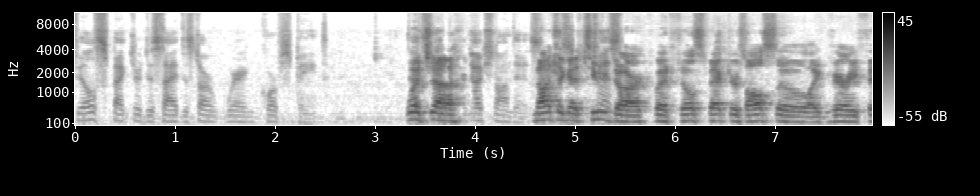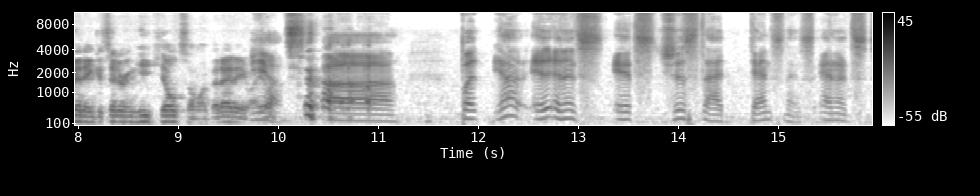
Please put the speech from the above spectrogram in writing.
Phil Spector decided to start wearing corpse paint. Which, uh, production on this. Not to get too dark, but Phil Spector's also like very fitting considering he killed someone. But anyway, Yeah. uh, but yeah, it, and it's it's just that denseness, and it's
